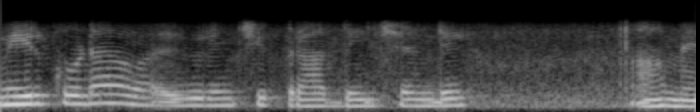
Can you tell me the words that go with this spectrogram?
మీరు కూడా వారి గురించి ప్రార్థించండి. ఆమె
